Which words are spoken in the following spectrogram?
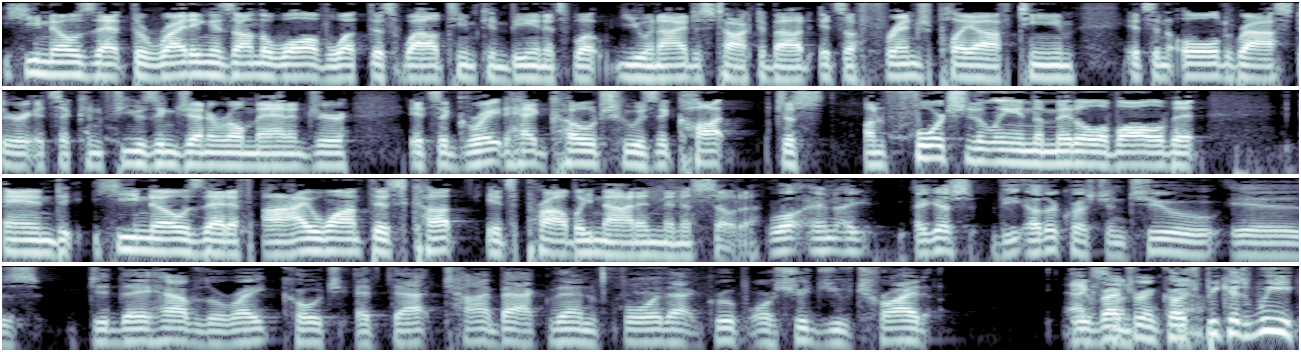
he knows that the writing is on the wall of what this wild team can be and it's what you and I just talked about. It's a fringe playoff team. It's an old roster. It's a confusing general manager. It's a great head coach who is caught just unfortunately in the middle of all of it. And he knows that if I want this cup, it's probably not in Minnesota. Well, and I, I guess the other question too is, did they have the right coach at that time back then for that group, or should you've tried a Excellent, veteran coach? yeah. Because we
